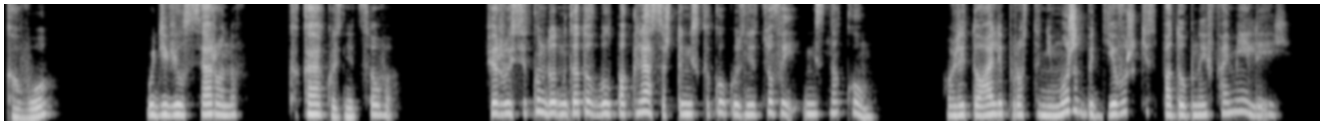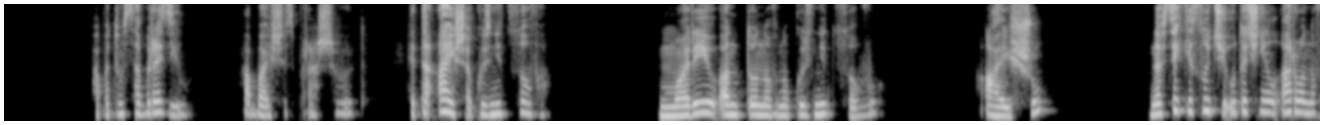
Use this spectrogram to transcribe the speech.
Кого? Удивился Аронов. Какая Кузнецова? В первую секунду он готов был поклясться, что ни с какой Кузнецовой не знаком. В Литуале просто не может быть девушки с подобной фамилией. А потом сообразил. Об Айше спрашивают. Это Айша Кузнецова. Марию Антоновну Кузнецову. Айшу? На всякий случай уточнил Аронов.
